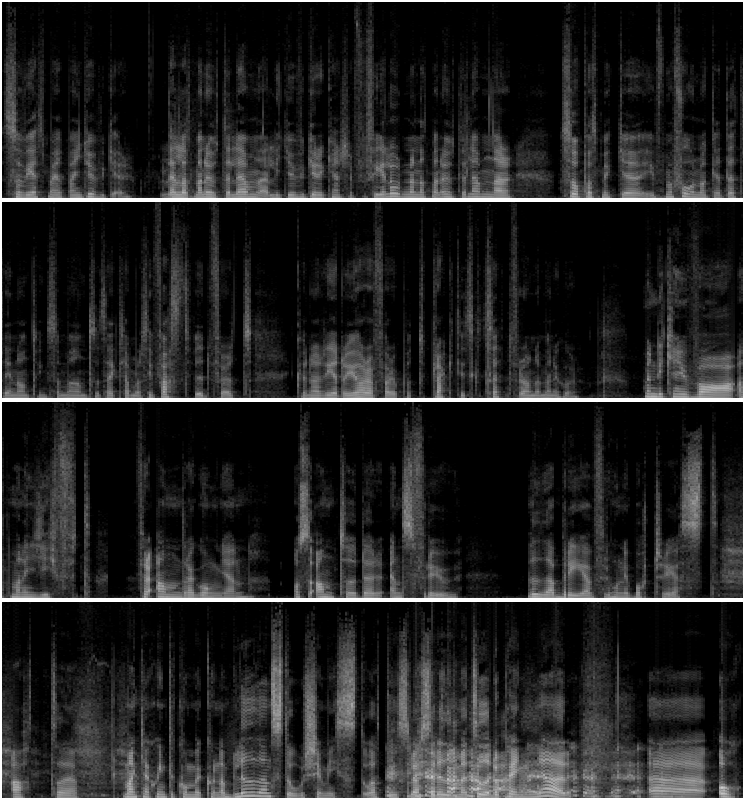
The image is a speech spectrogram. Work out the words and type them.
så vet man ju att man ljuger. Mm. Eller att man utelämnar, eller ljuger är kanske för fel ord, men att man utelämnar så pass mycket information och att detta är någonting som man så att säga klamrar sig fast vid för att kunna redogöra för det på ett praktiskt sätt för andra människor. Men det kan ju vara att man är gift för andra gången och så antyder ens fru via brev, för hon är bortrest, att eh, man kanske inte kommer kunna bli en stor kemist och att det är slöseri med tid och pengar. Eh, och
